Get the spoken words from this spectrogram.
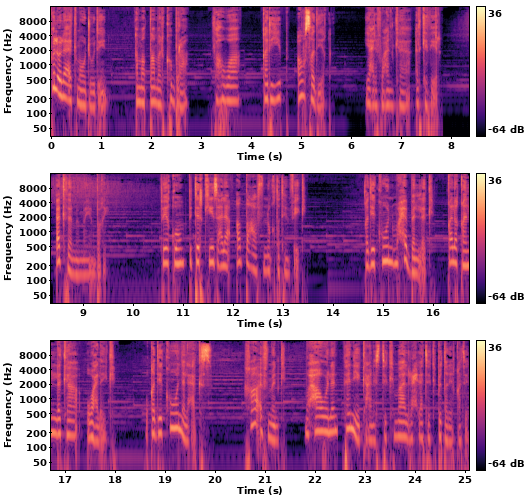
كل أولئك موجودين أما الطامة الكبرى فهو قريب أو صديق يعرف عنك الكثير أكثر مما ينبغي. فيقوم بالتركيز على أضعف نقطة فيك. قد يكون محبا لك قلقا لك وعليك. وقد يكون العكس. خائف منك محاولا ثنيك عن استكمال رحلتك بطريقتك.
